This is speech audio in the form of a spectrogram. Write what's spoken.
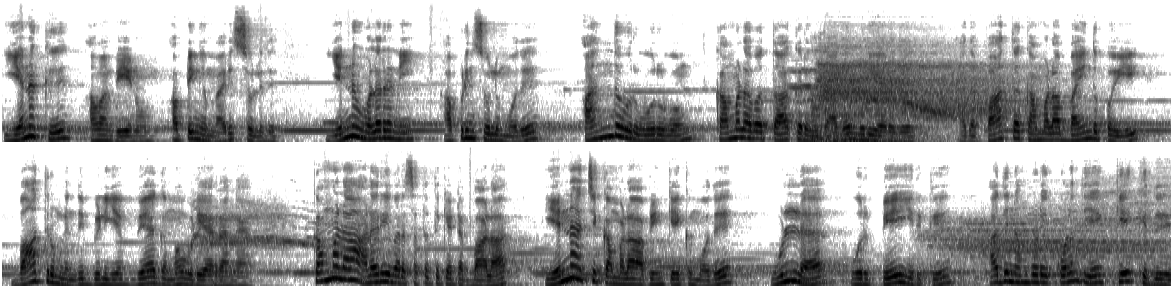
எனக்கு அவன் வேணும் அப்படிங்கிற மாதிரி சொல்லுது. என்ன வளர நீ? அப்படின்னு சொல்லும்போது அந்த ஒரு உருவம் கமலாவை தாக்குறதுக்காக முடியறது அதை பார்த்த கமலா பயந்து போய் பாத்ரூம்லேருந்து வெளியே வேகமாக ஓடியாடுறாங்க கமலா அலறி வர சத்தத்தை கேட்ட பாலா என்னாச்சு கமலா? அப்படின்னு கேட்கும்போது உள்ள ஒரு பேய் இருக்கு. அது நம்மளுடைய குழந்தைய கேட்குது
